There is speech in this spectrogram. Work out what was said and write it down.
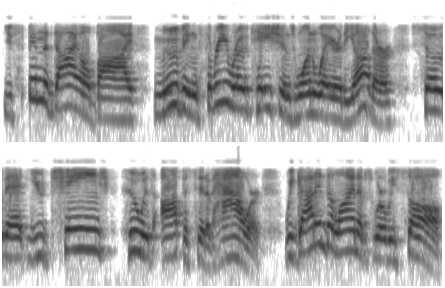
You spin the dial by moving three rotations one way or the other so that you change who is opposite of Howard. We got into lineups where we saw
